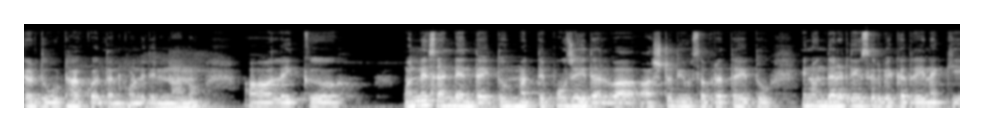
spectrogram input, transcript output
ಕರೆದು ಊಟ ಹಾಕು ಅಂತ ಅಂದ್ಕೊಂಡಿದ್ದೀನಿ ನಾನು. ಲೈಕ್ ಮೊನ್ನೆ ಸಂಡೇ ಅಂತ ಇತ್ತು, ಮತ್ತು ಪೂಜೆ ಇದಲ್ವಾ ಅಷ್ಟು ದಿವಸ ವ್ರತ ಇದ್ದು ಇನ್ನೊಂದೆರಡು ದಿವಸ ಇರಬೇಕಾದ್ರೆ ಏನಕ್ಕೆ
